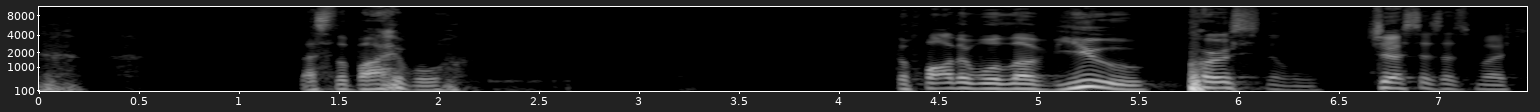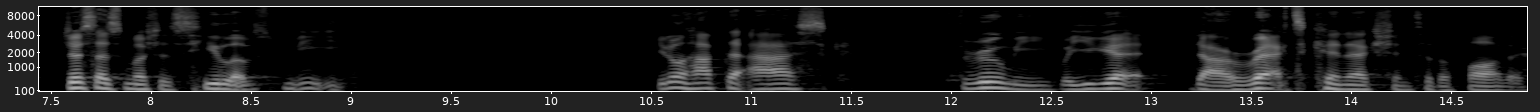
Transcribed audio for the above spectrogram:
That's the Bible. The Father will love you personally just as, as much just as much as he loves me. You don't have to ask through me, but you get direct connection to the Father.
